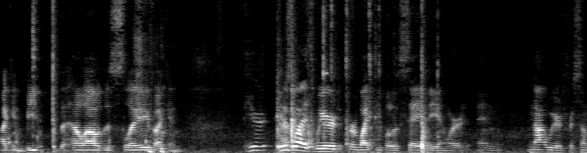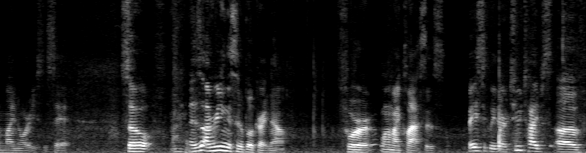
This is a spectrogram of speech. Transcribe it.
I can beat the hell out of this slave. I can Here, here's why it's weird for white people to say the N word, and not weird for some minorities to say it. So, as I'm reading this in a book right now for one of my classes. Basically, there are two types of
